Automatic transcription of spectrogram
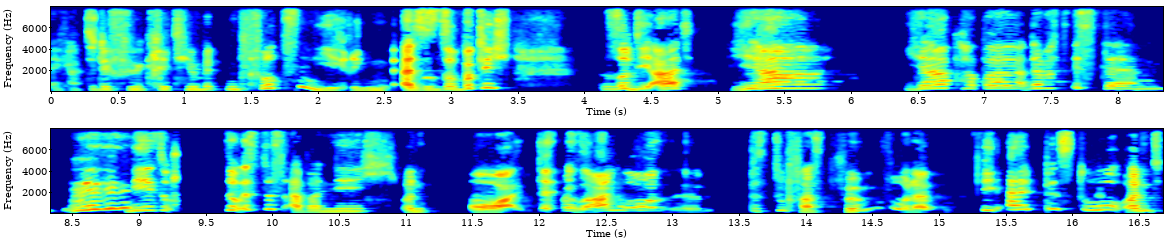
ich hatte das Gefühl, kriegt hier mit einem 14-Jährigen. Also so wirklich so die Art, ja, ja, Papa, na, was ist denn? Mhm. Nee, so, so ist es aber nicht. Und oh, ich denk mir so, hallo, äh, bist du fast fünf oder wie alt bist du? Und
